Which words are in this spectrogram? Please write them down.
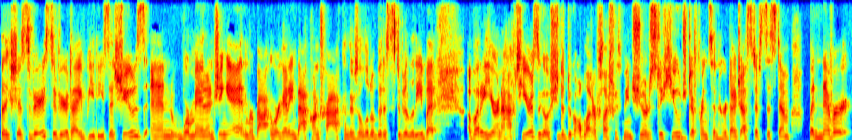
like she has very severe diabetes issues and we're managing it and we're back we're getting back on track and there's a little bit of stability but about a year and a half two years ago she did a gallbladder flush with me and she noticed a huge difference in her digestive system but never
